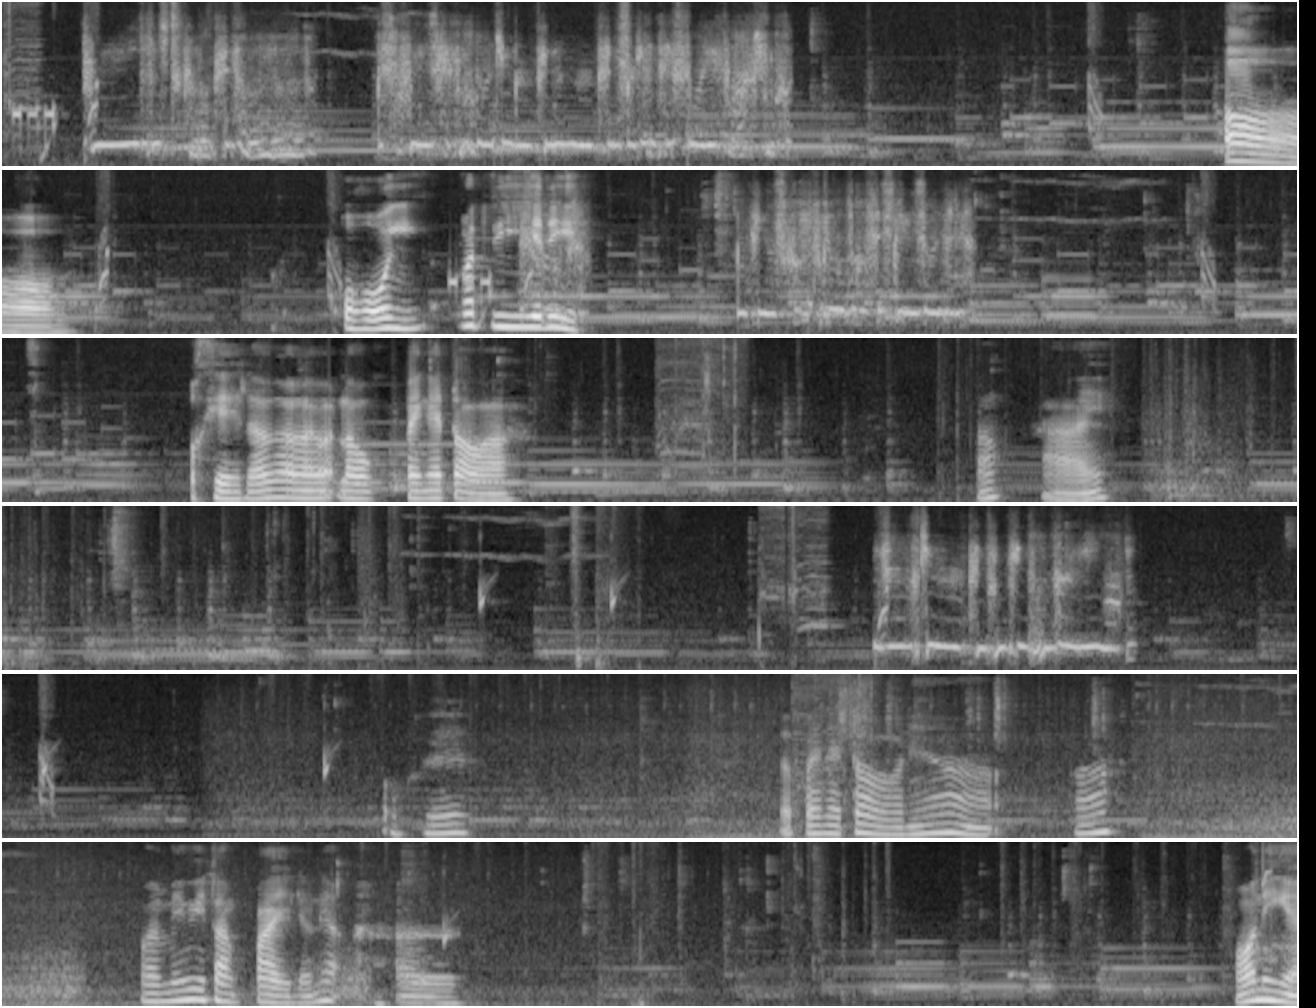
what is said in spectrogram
อ๋อโอ้โหอย่างงี้ ก็ดีดิโอเค แล้วเราเราไปไงต่อเอ้าหายโอเคแล้วไปไหนต่อเนี่ย ฮะมันไม่มีทางไปแล้วเนี่ย เอออ๋อนี่ไง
